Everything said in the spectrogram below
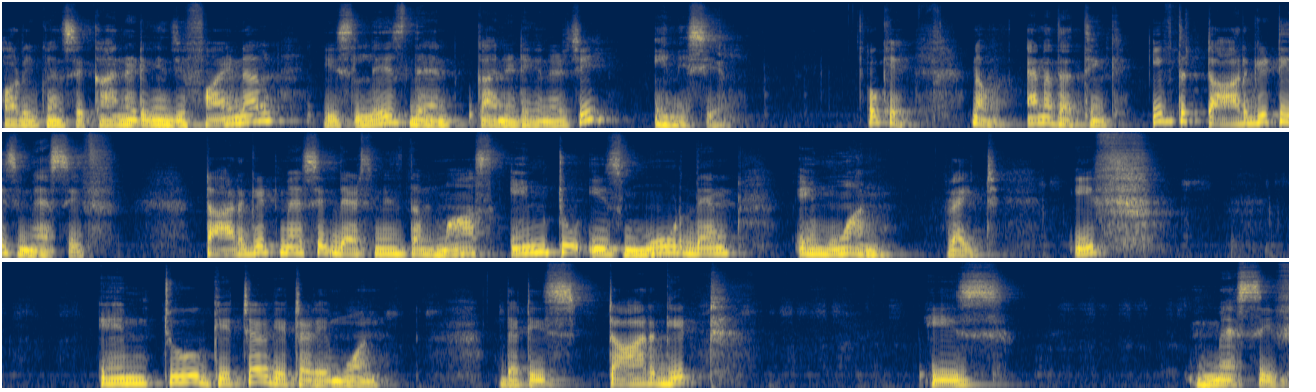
Or you can say kinetic energy final is less than kinetic energy initial. Okay now another thing. If the target is massive target massive that means the mass m2 is more than m1 right? If m2 greater greater m1 that is target is massive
